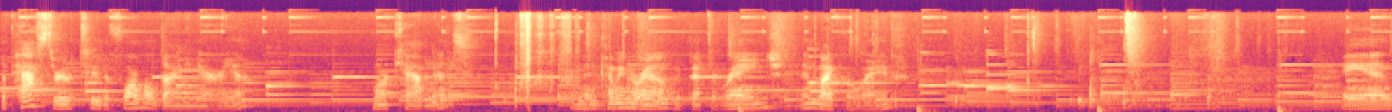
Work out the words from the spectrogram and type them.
the pass-through to the formal dining area, more cabinets, and then coming around we've got the range and microwave, and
